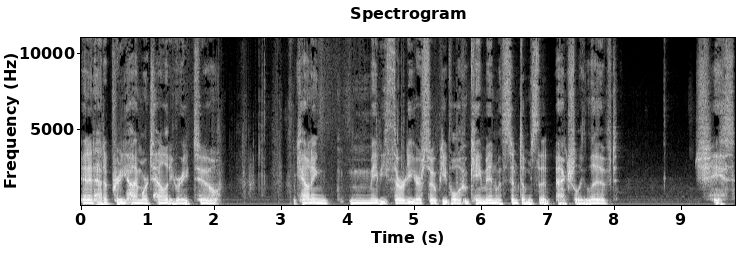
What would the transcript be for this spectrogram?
And it had a pretty high mortality rate, too. Counting maybe 30 or so people who came in with symptoms that actually lived. Jeez.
